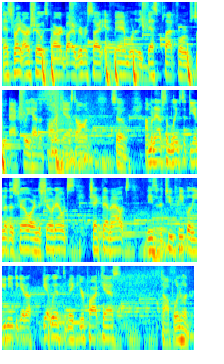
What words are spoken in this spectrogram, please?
That's right. Our show is powered by Riverside FM, one of the best platforms to actually have a podcast on. So I'm going to have some links at the end of the show or in the show notes. Check them out. These are the two people that you need to get get with to make your podcast top 100.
